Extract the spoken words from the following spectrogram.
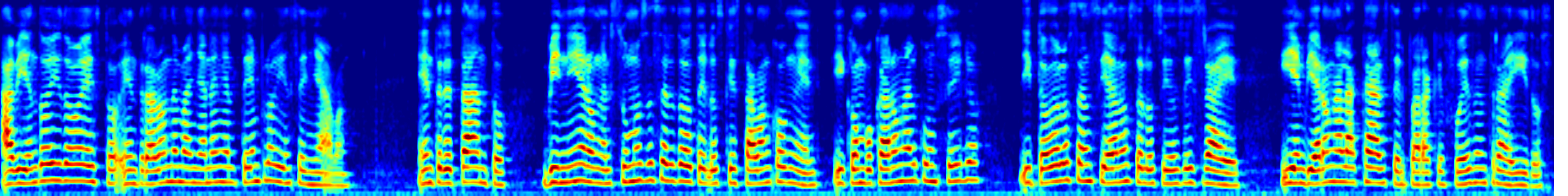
Habiendo oído esto, entraron de mañana en el templo y enseñaban. Entre tanto, vinieron el sumo sacerdote y los que estaban con él, y convocaron al concilio y todos los ancianos de los hijos de Israel, y enviaron a la cárcel para que fuesen traídos.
